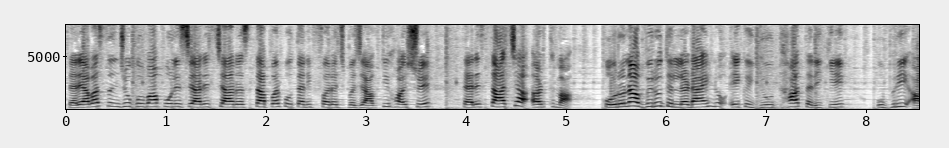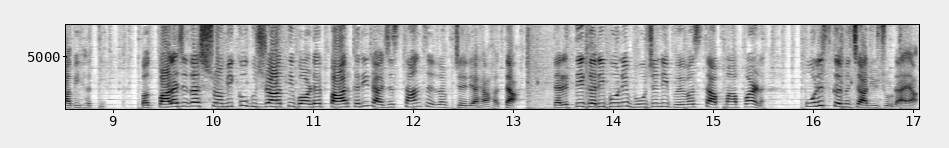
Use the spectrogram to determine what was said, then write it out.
ત્યારે આવા સંજોગોમાં પોલીસ જ્યારે ચાર રસ્તા પર પોતાની ફરજ બજાવતી હોય છે, ત્યારે સાચા અર્થમાં કોરોના વિરુદ્ધ લડાઈનો એક યોદ્ધા તરીકે ઉભરી આવી હતી. પગપાળા જતા શ્રમિકો ગુજરાતની બોર્ડર પાર કરી રાજસ્થાન તરફ જઈ રહ્યા હતા. ત્યારે તે ગરીબોને ભોજનની વ્યવસ્થામાં પણ પોલીસ કર્મચારીઓ જોડાયા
